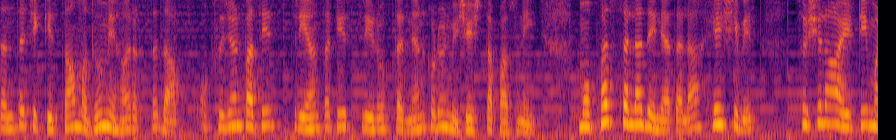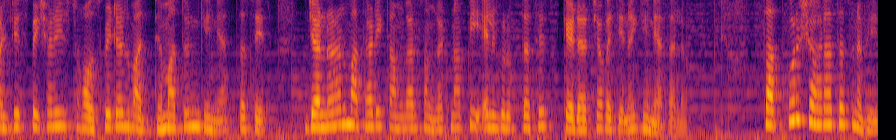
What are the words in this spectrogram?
दंतचिकित्सा मधुमेह रक्तदाब ऑक्सिजन पातळीत स्त्रियांसाठी स्त्रीरोग तज्ज्ञांकडून विशेष तपासणी मोफत सल्ला देण्यात आला. हे शिबिर Sushila I T multispecialist hospital माध्यमातून घेण्यात तसेच जनरल माथाडी कामगार संघटना पी एल ग्रुप तसेच केडरच्या वतीनं घेण्यात आलं. सातपूर शहरातच नव्हे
